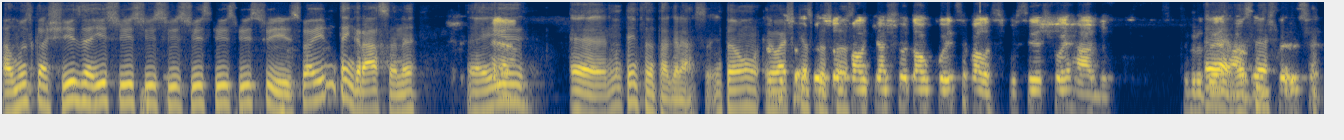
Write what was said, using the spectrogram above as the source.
a música X é isso, isso, isso, isso, isso, isso, isso, isso, aí não tem graça, né? Aí é. é não tem tanta graça. Então, eu acho que as pessoas... A pessoa fala que achou tal coisa, você fala, se você achou errado. É, você, acha...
